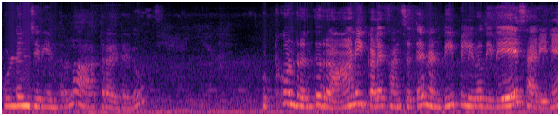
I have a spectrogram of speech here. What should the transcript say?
golden zari ಅಂತಾರಲ್ಲ, ಆ ಥರ ಇದೆ ಇದು. ಉಟ್ಕೊಂಡ್ರಂತೂ ರಾಣಿ ಕಳೆ ಕಾಣಿಸುತ್ತೆ. ನಾನು ಡೀಪಲ್ಲಿ ಇರೋದು ಇದೇ ಸ್ಯಾರಿನೇ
